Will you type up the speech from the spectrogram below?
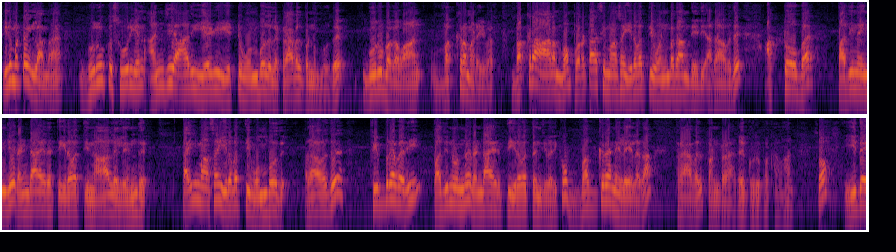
இது மட்டும் இல்லாம குருவுக்கு சூரியன் அஞ்சு ஆறு ஏழு எட்டு ஒன்பதுல டிராவல் பண்ணும்போது குரு பகவான் வக்ரமடைவர். வக்ர ஆரம்பம் புரட்டாசி மாசம் இருபத்தி ஒன்பதாம் தேதி அதாவது அக்டோபர் பதினைஞ்சு ரெண்டாயிரத்தி இருபத்தி நாலுலேருந்து தை மாதம் இருபத்தி ஒம்பது அதாவது பிப்ரவரி பதினொன்று ரெண்டாயிரத்தி இருபத்தஞ்சு வரைக்கும் வக்ர நிலையில தான் டிராவல் பண்ணுறாரு குரு பகவான். ஸோ இதை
